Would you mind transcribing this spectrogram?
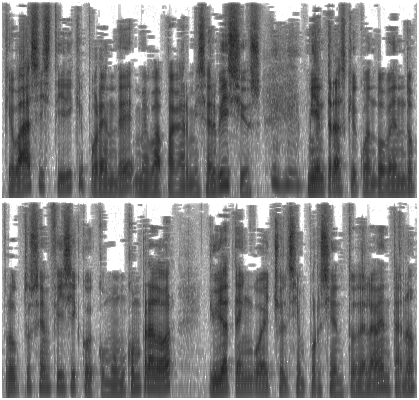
que va a asistir y que por ende me va a pagar mis servicios. Mientras que cuando vendo productos en físico como un comprador, yo ya tengo hecho el 100% de la venta, ¿no?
